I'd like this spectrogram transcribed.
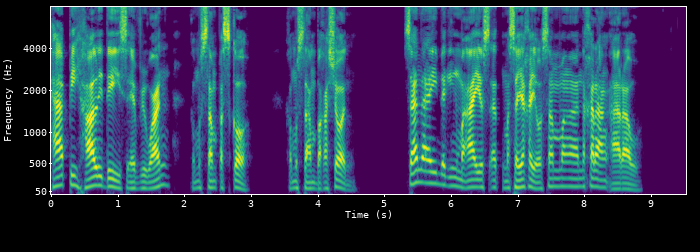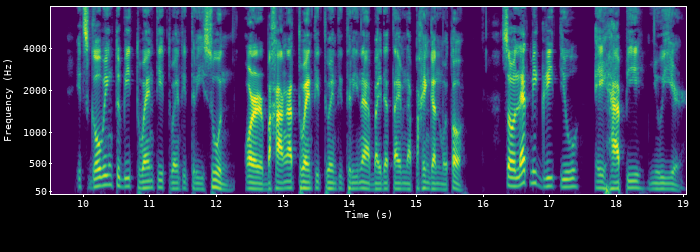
Happy holidays, everyone! Kamusta ang Pasko? Kamusta ang bakasyon? Sana ay naging maayos at masaya kayo sa mga nakaraang araw. It's going to be 2023 soon or baka nga 2023 na by the time na pakinggan mo to. So let me greet you a happy new year.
